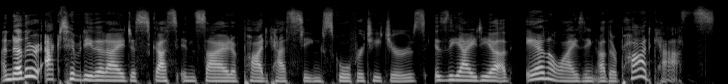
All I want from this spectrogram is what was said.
another activity that I discuss inside of podcasting school for teachers is the idea of analyzing other podcasts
